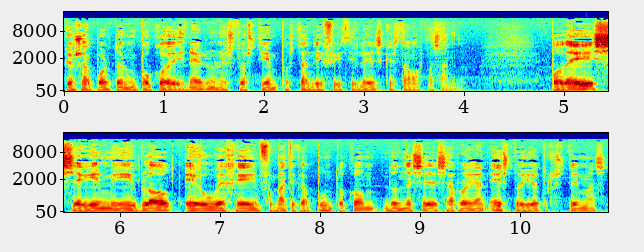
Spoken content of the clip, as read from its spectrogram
que os aporten un poco de dinero en estos tiempos tan difíciles que estamos pasando. Podéis seguir mi blog evginformática.com donde se desarrollan esto y otros temas,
